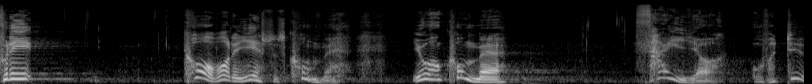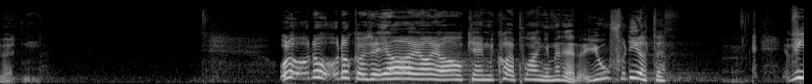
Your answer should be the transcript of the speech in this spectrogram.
Fordi hva var det Jesus kom med? Jo, han kom med seier over døden. Og da, da, kan vi si ja, ja, ja, ok, men hva er poenget med det? Jo, fordi at vi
